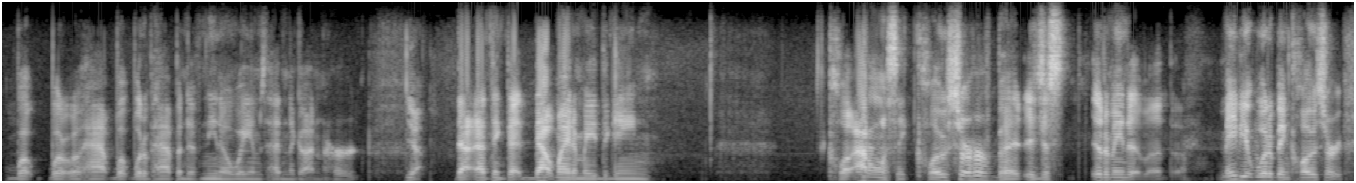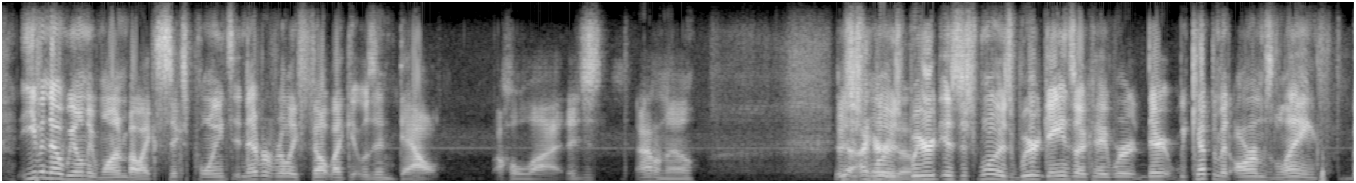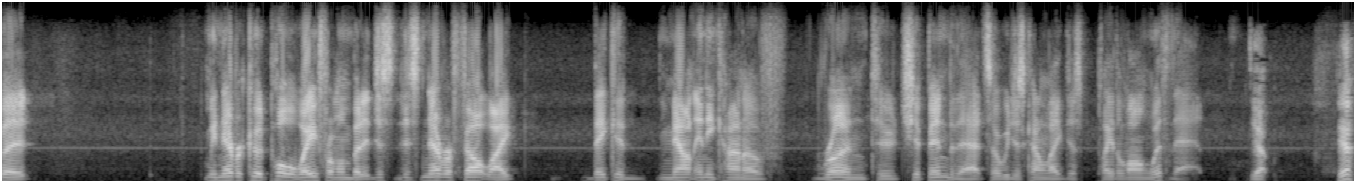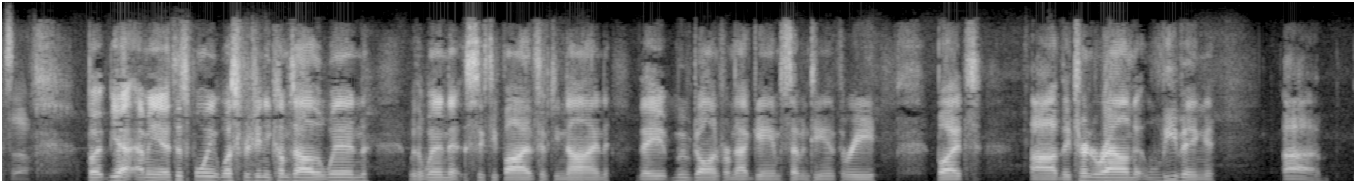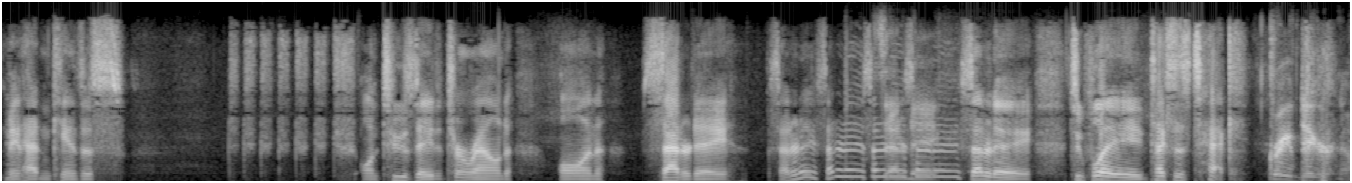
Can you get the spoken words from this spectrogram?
what what would hap- what would have happened if Nino Williams hadn't have gotten hurt. Yeah. That I think that that might have made the game. Clo- I don't want to say closer, but it just it would have made it. Uh, maybe it would have been closer, even though we only won by like six points. It never really felt like it was in doubt a whole lot. It just I don't know. It was Yeah, just I one of those weird. It's just one of those weird games. Okay, we're there. We kept them at arm's length, but we never could pull away from them. But it just just never felt like they could mount any kind of run to chip into that. So we just kind of like just played along with that. Yep. Yeah. So But yeah, I mean, at this point, West Virginia comes out of the win with a win at 65-59. They moved on from that game 17 and 3, but uh, they turned around, leaving uh, Manhattan, Kansas, on Tuesday to turn around on Saturday. Saturday, Saturday, Saturday, Saturday. Saturday, to play Texas Tech. Gravedigger. No.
